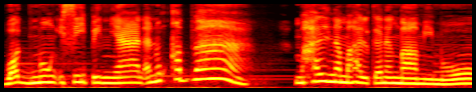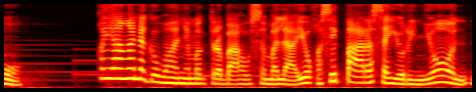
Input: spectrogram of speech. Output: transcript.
Huwag mong isipin yan. Ano ka ba? Mahal na mahal ka ng mami mo. Kaya nga nagawa niya magtrabaho sa malayo kasi para sa iyo rin yon.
